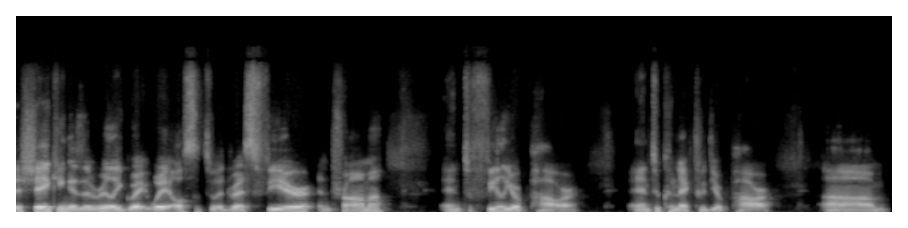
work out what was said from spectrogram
The shaking is a really great way also to address fear and trauma and to feel your power and to connect with your power. Um,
